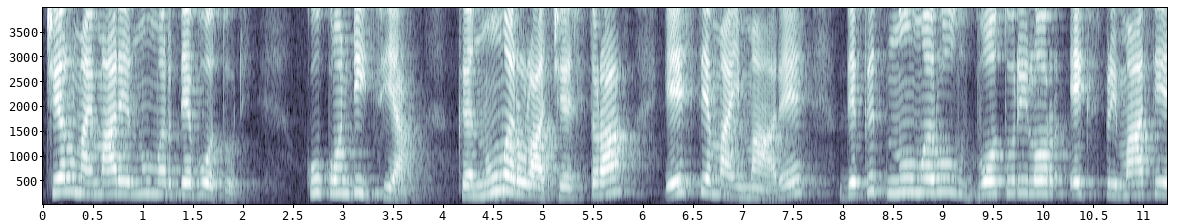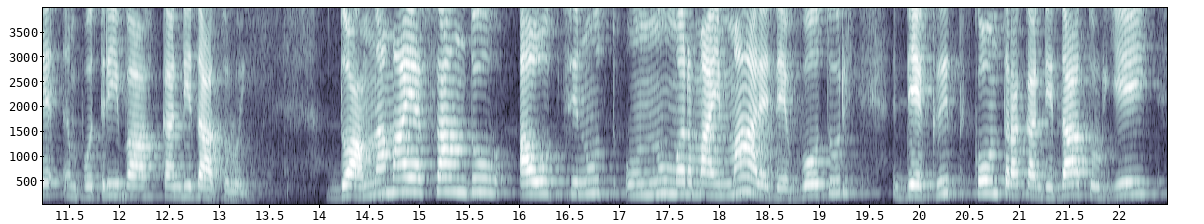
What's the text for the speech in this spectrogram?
cel mai mare număr de voturi, cu condiția că numărul acestora este mai mare decât numărul voturilor exprimate împotriva candidatului. Doamna Maia Sandu a obținut un număr mai mare de voturi decât contra candidatul ei,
